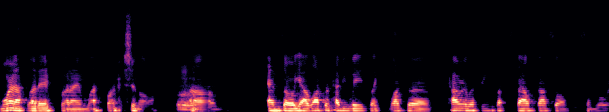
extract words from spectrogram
more athletic, but I'm less functional. Uh, um, and so yeah, lots of heavy weights, like lots of powerlifting style stuff. So I'll do some lower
